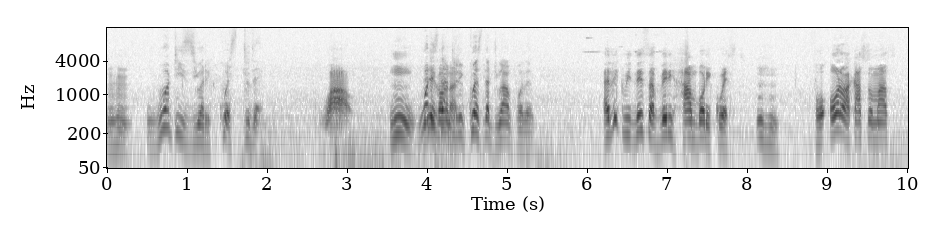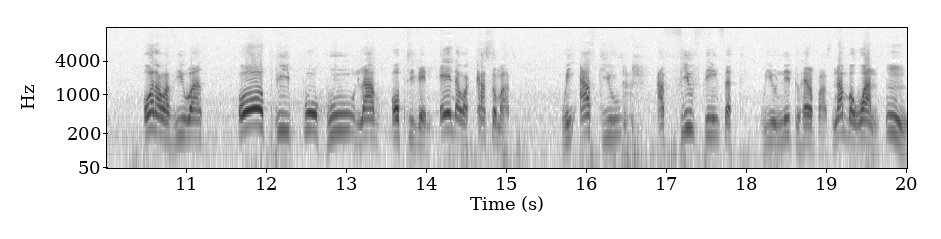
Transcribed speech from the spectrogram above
Mhm. What is your request to them? Wow. Mm. What is that request that you have for them? I think we, this is a very humble request Mhm. for all our customers, all our viewers, all people who love Optiven and our customers. We ask you a few things that you need to help us. Number one, Mm.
